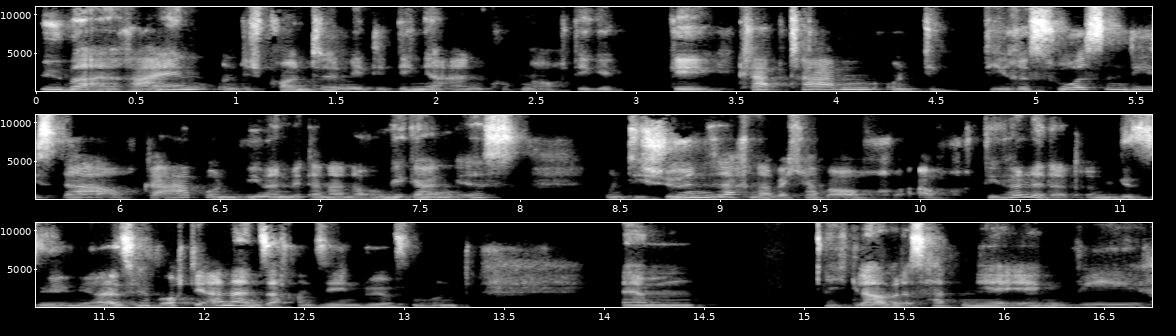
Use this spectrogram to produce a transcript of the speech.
überall rein und ich konnte mir die Dinge angucken, auch die ge geklappt haben und die, die Ressourcen, die es da auch gab und wie man miteinander umgegangen ist und die schönen Sachen, aber ich habe auch, auch die Hölle da drin gesehen. Ja? Also ich habe auch die anderen Sachen sehen dürfen und ähm, ich glaube, das hat mir irgendwie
